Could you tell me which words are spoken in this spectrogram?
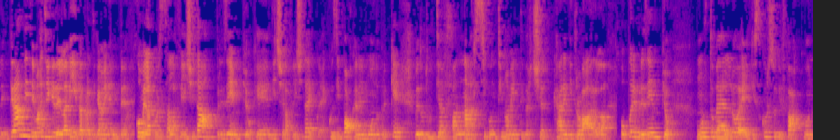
le grandi tematiche della vita praticamente, come la corsa alla felicità, per esempio, che dice la felicità è, così poca nel mondo perché vedo tutti affannarsi continuamente per cercare di trovarla, oppure per esempio molto bello è il discorso che fa con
